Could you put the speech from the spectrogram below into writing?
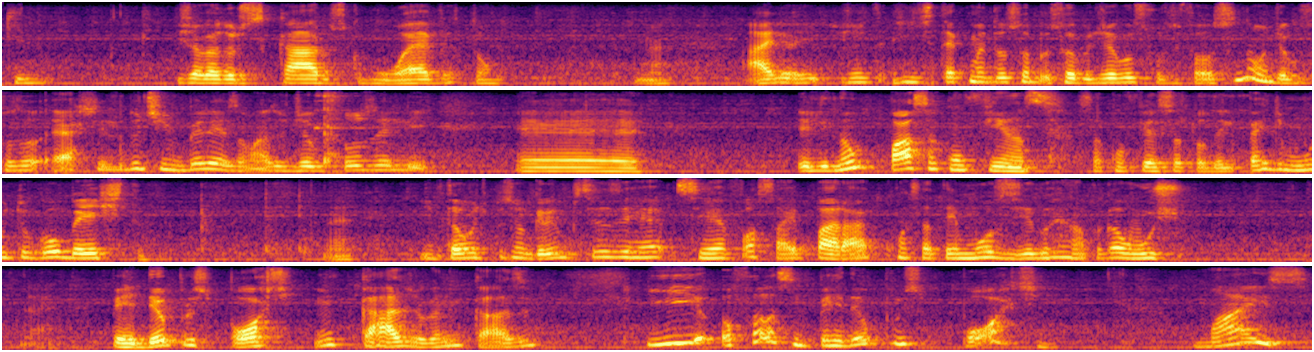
Que, jogadores caros como o Everton, né? Aí a gente, a gente até comentou sobre, sobre o Diego Souza. Falou assim, não, o Diego Souza é artilheiro do time, beleza, mas o Diego Souza ele, é, ele não passa confiança, essa confiança toda, ele perde muito gol besta. Né? Então, tipo assim, o Grêmio precisa se reforçar e parar com essa teimosia do Renato Gaúcho. Né? Perdeu pro esporte em casa, jogando em casa. E eu falo assim, perdeu pro esporte, mas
